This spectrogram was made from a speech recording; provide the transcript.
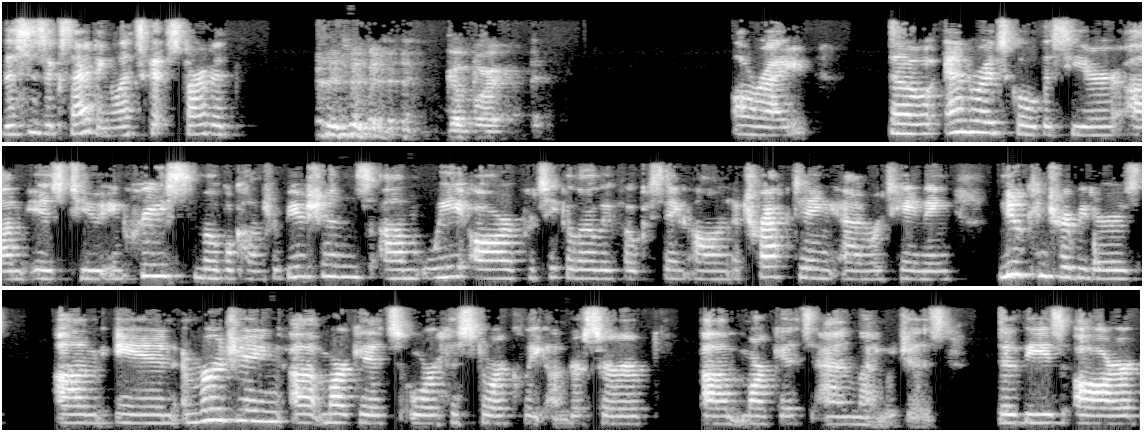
this is exciting. Let's get started. Go for it. All right. So Android's goal this year um, is to increase mobile contributions. Um, we are particularly focusing on attracting and retaining new contributors um, in emerging uh, markets or historically underserved um, markets and languages. So these are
